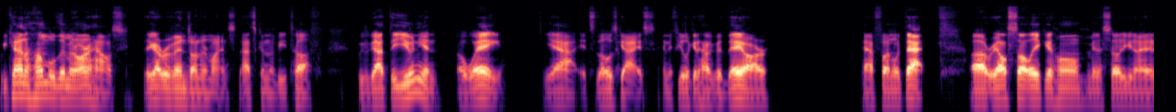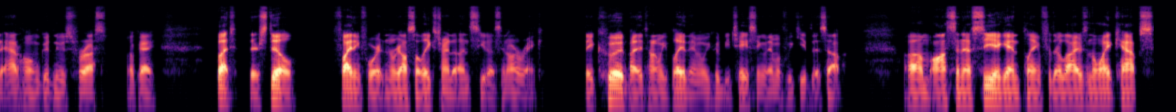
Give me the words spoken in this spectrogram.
We kind of humbled them in our house. They got revenge on their minds. That's going to be tough. We've got the Union away. Yeah, it's those guys. And if you look at how good they are, have fun with that. Uh, Real Salt Lake at home, Minnesota United at home. Good news for us. Okay. But they're still fighting for it. And Real Salt Lake's trying to unseat us in our rank. They could by the time we play them, and we could be chasing them if we keep this up. Um, Austin FC again playing for their lives in the Whitecaps.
